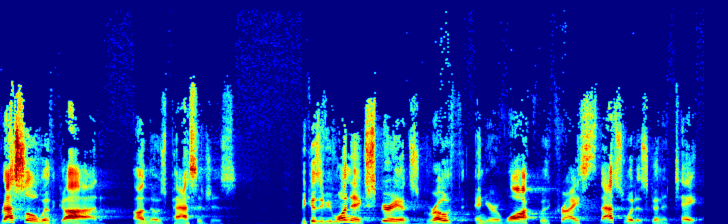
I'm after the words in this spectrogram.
Wrestle with God on those passages. Because if you want to experience growth in your walk with Christ, that's what it's going to take.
